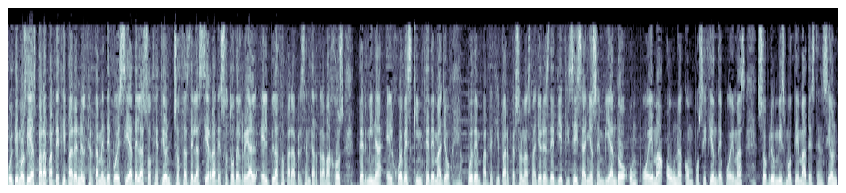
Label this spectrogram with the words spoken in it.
Últimos días para participar en el certamen de poesía de la Asociación Chozas de la Sierra de Soto del Real. El plazo para presentar trabajos termina el jueves 15 de mayo. Pueden participar personas mayores de 16 años enviando un poema o una composición de poemas sobre un mismo tema de extensión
